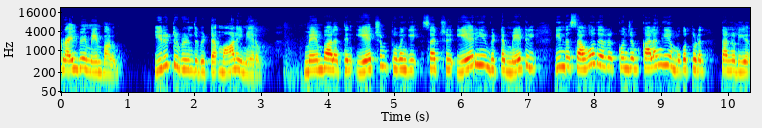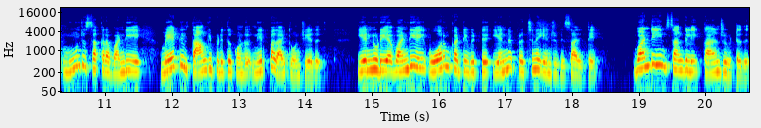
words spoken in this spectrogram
திருப்பூர் ரயில்வே மேம்பாலம். இருட்டு விழுந்துவிட்ட மாலை நேரம். மேம்பாலத்தின் ஏற்றம் துவங்கி சற்று ஏறியும் விட்ட மேட்டில் இந்த சகோதரர் கொஞ்சம் கலங்கிய முகத்துடன் தன்னுடைய மூன்று சக்கர வண்டியை மேட்டில் தாங்கி பிடித்துக்கொண்டு நிற்பதாய் தோன்றியது. என்னுடைய வண்டியை ஓரம் கட்டிவிட்டு என்ன பிரச்சனை என்று விசாரித்தேன். வண்டியின் சங்கிலி கலன்று விட்டது.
